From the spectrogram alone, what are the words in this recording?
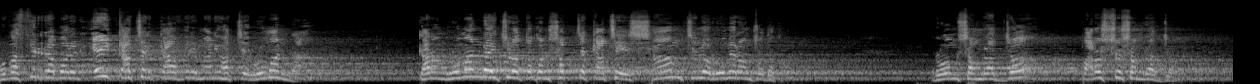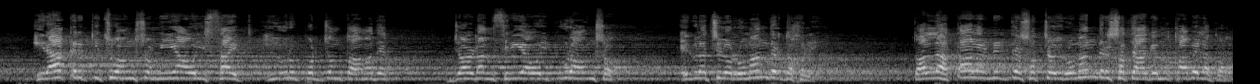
মুফাসিররা বলেন, এই কাছের কাফির মানে হচ্ছে রোমানরা। কারণ রোমানরাই ছিল তখন সবচেয়ে কাছে, শাম ছিল রোমের অংশ তখন। রোম সাম্রাজ্য, পারস্য সাম্রাজ্য। ইরাকের কিছু অংশ নিয়ে ওই সাইড ইউরোপ পর্যন্ত আমাদের জর্ডান, সিরিয়া, ওই পুরো অংশ, এগুলো ছিল রোমানদের দখলে। তো আল্লাহ তালার নির্দেশ হচ্ছে ওই রোমানদের সাথে আগে মোকাবেলা করো।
